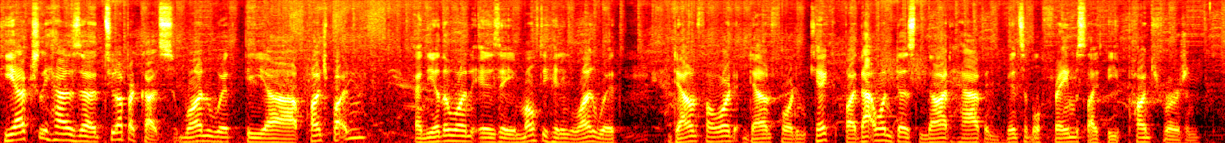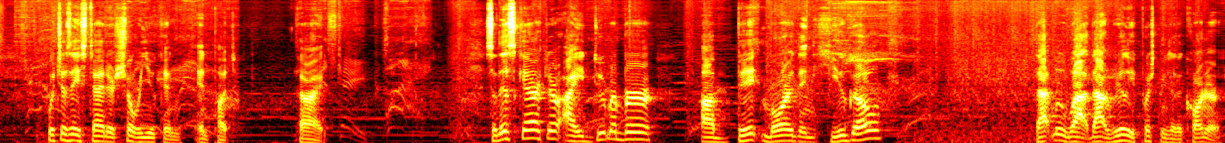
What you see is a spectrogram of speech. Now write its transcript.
He actually has uh, two uppercuts. One with the uh, punch button, and the other one is a multi-hitting one with down forward, down forward, and kick. But that one does not have invincible frames like the punch version, which is a standard Shoryuken input. Alright. So this character, I do remember a bit more than Hugo. That move, wow, that really pushed me to the corner.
